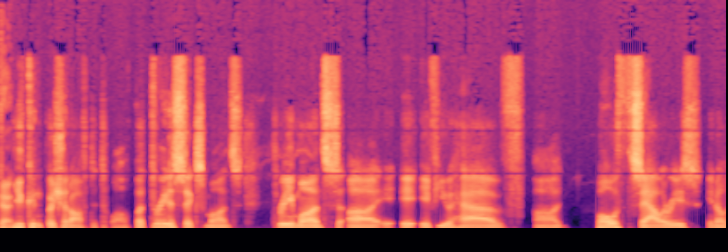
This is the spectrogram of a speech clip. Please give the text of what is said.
Okay. you can push it off to 12. But three to six months, three months, uh, if you have uh, both salaries, you know,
